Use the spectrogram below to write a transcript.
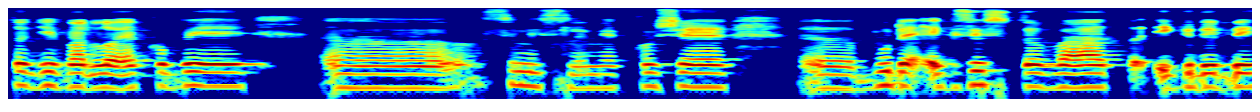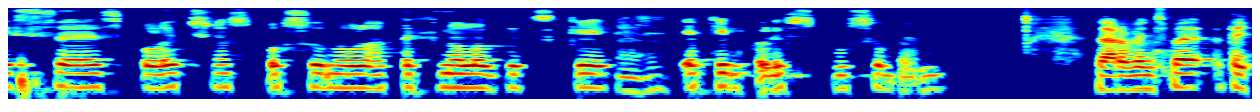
to divadlo jakoby uh, si myslím, jako že uh, bude existovat, i kdyby se společnost posunula technologicky mm-hmm. jakýmkoliv způsobem. Zároveň jsme teď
